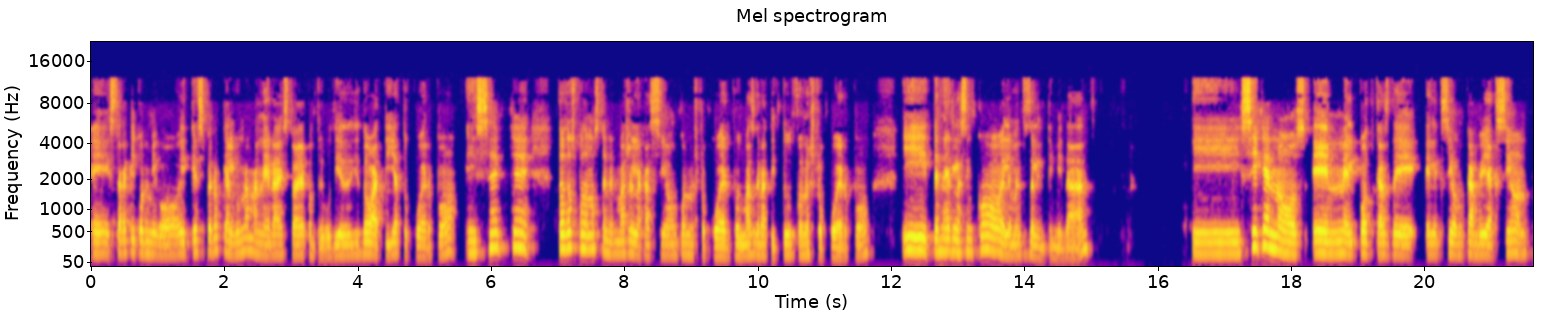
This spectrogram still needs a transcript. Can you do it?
eh, estar aquí conmigo y que espero que de alguna manera esto haya contribuido a ti y a tu cuerpo. Y sé que todos podemos tener más relajación con nuestro cuerpo y más gratitud con nuestro cuerpo y tener los cinco elementos de la intimidad. Y síguenos en el podcast de Elección, Cambio y Acción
